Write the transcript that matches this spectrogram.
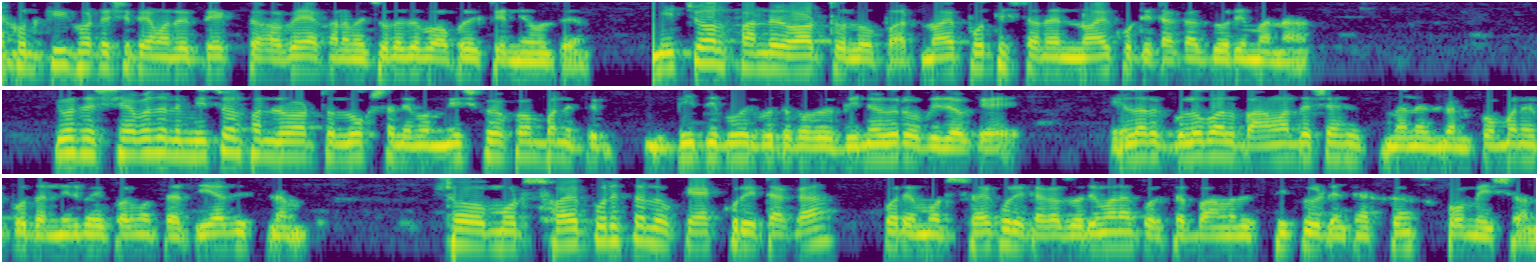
এখন কি ঘটে সেটা আমাদের দেখতে হবে। এখন আমি চলে যাব অপর একটি নিউজে মিউচুয়াল ফান্ডের অর্থ লোপাট। নয় প্রতিষ্ঠানের নয় কোটি টাকা জরিমানা। কি বলছে শেয়ার বাজারে মিউচুয়াল ফান্ডের অর্থ লোকসান এবং নিষ্ক্রিয় কোম্পানিতে বিধি বহির্ভূতভাবে বিনিয়োগের অভিযোগে LR global Bangladesh asset management কোম্পানির প্রধান নির্বাহী কর্মকর্তা রিয়াজ ইসলাম সহ মোট ছয় পরিচালক এক কোটি টাকা করে মোট ছয় কোটি টাকা জরিমানা করেছে বাংলাদেশ সিকিউরিটিজ এক্সচেঞ্জ কমিশন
